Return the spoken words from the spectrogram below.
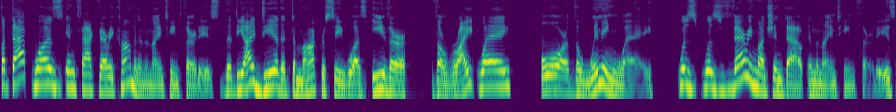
But that was, in fact, very common in the 1930s. The, the idea that democracy was either the right way or the winning way was was very much in doubt in the 1930s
